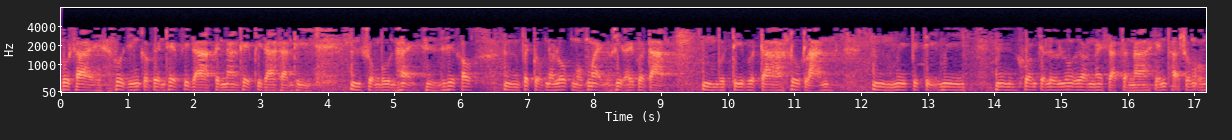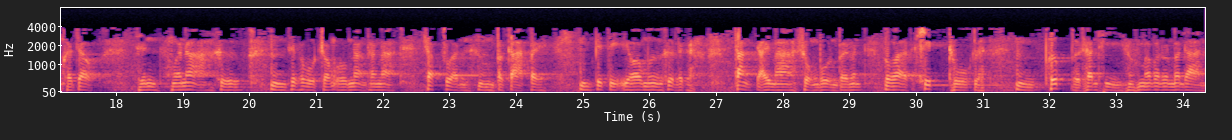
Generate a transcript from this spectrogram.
ผู้ชาย ผู้หญิงก็เป็นเทพธิดา เป็นนางเทพธิดาทันทีส่งบุญให้ที่เขาไปตกนรกหมกไหมอยู่ที่ไหนก็ตามบุตรีบุตาลูกหลานมีปิติมีความเจริญรุ่งเรืองในศาสนา เห็นพระสงฆ์องค์ข้าเจ้า เห็นหัวหน้าคือเทพบุตรสององค์นั่งทางหน้าชักชวนประกาศไปปิติยอมือขึ้นแล้วก็ตั้งใจมาส่งบุญไปมัน เพราะว่าคิดถูกเลยพึบทันทีมาบรรลบันดาล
